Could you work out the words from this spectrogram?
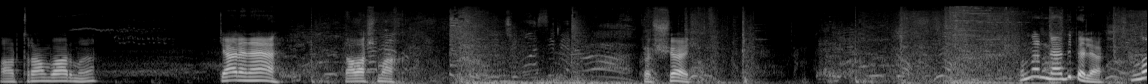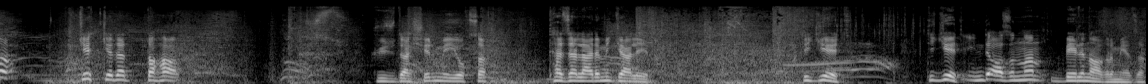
Artıran varmı? Gəlin hə. Dalaşmaq. Qəşək. Bunlar nədir belə? Bunlar get-gedə daha gücləşirmi yoxsa təzələrimi gəlir? Di get. Di get. İndi azından belin ağrımayacaq.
